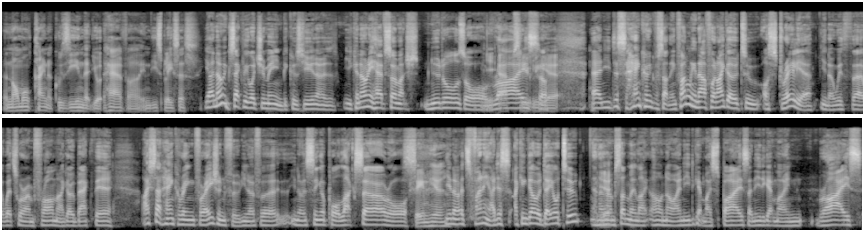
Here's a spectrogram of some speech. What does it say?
the normal kind of cuisine that you'd have uh, in these places. Yeah, I know exactly what you mean because you know you can only have so much noodles or Yeah, rice, or- yeah. and you're just hankering for something. Funnily enough, when I go to Australia, you know, with uh, that's where I'm from, and I go back there. I start hankering for Asian food, you know, for you know Singapore laksa or Same here. You know, it's funny. I just I can go a day or two, and then Yeah. I'm suddenly like, oh no, I need to get my spice. I need to get my rice.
